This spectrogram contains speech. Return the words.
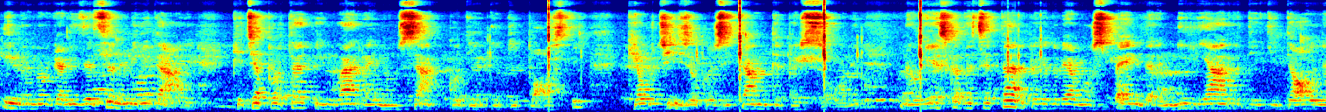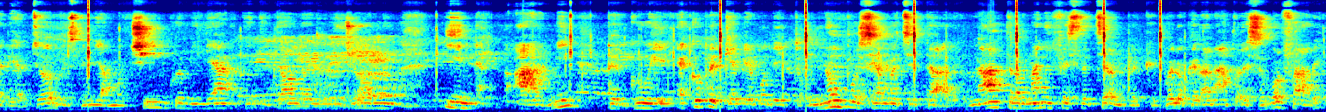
in un'organizzazione militare che ci ha portati in guerra in un sacco di, di, di posti, che ha ucciso così tante persone, non riesco ad accettare perché dobbiamo spendere miliardi di dollari al giorno, spendiamo 5 miliardi di dollari al giorno in armi, per cui ecco perché abbiamo detto non possiamo accettare un'altra manifestazione perché quello che la Nato adesso vuole fare,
